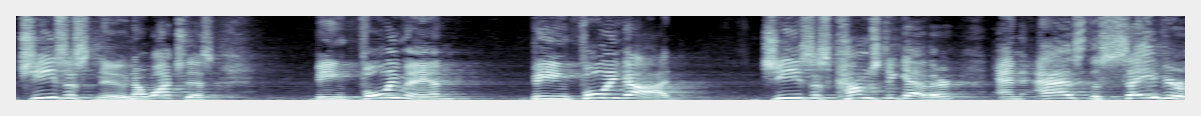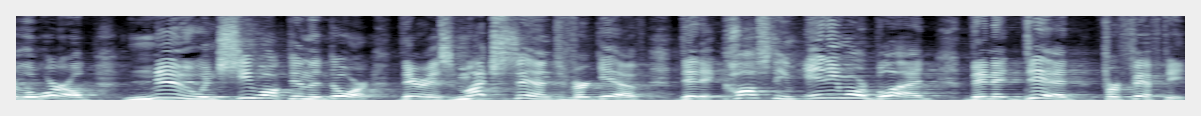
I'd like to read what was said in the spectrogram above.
Jesus knew, now watch this, being fully man, being fully God, Jesus comes together and, as the Savior of the world, knew when she walked in the door, there is much sin to forgive. Did it cost him any more blood than it did for 50?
